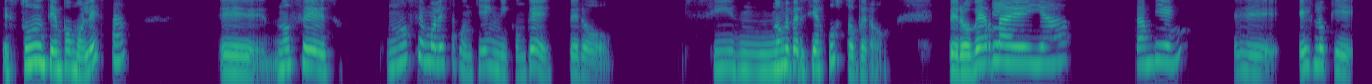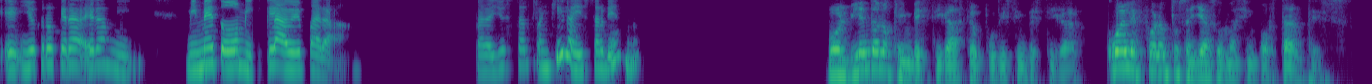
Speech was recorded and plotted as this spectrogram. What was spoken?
estuve un tiempo molesta. Eh, no sé, no sé molesta con quién ni con qué, pero sí, no me parecía justo, pero, pero verla a ella también eh, es lo que eh, yo creo que era, era mi, mi método, mi clave para, para yo estar tranquila y estar bien, ¿no? Volviendo a lo que investigaste o pudiste investigar, ¿cuáles fueron tus hallazgos más importantes?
